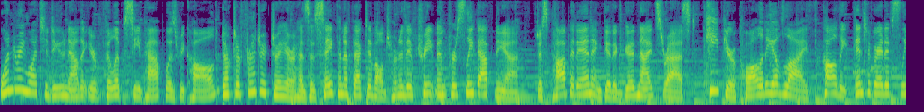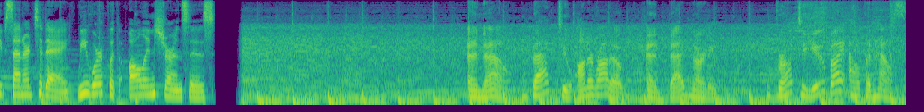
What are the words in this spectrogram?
Wondering what to do now that your Philips CPAP was recalled? Dr. Frederick Dreyer has a safe and effective alternative treatment for sleep apnea. Just pop it in and get a good night's rest. Keep your quality of life. Call the Integrative Sleep Center today. We work with all insurances. And now, back to Honorado and Bagnardi. Brought to you by Alpenhaus.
